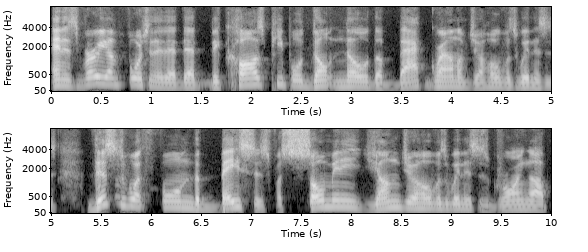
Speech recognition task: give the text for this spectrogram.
And it's very unfortunate that, that because people don't know the background of Jehovah's Witnesses, this is what formed the basis for so many young Jehovah's Witnesses growing up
